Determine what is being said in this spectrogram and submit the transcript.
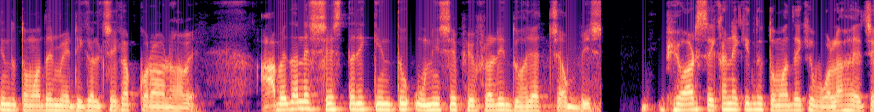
কিন্তু তোমাদের মেডিকেল চেক আপ করানো হবে। আবেদনের শেষ তারিখ কিন্তু উনিশে ফেব্রুয়ারি দু হাজার চব্বিশ। ভিওয়ার্স এখানে কিন্তু তোমাদেরকে বলা হয়েছে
